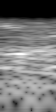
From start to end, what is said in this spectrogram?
Yeah.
